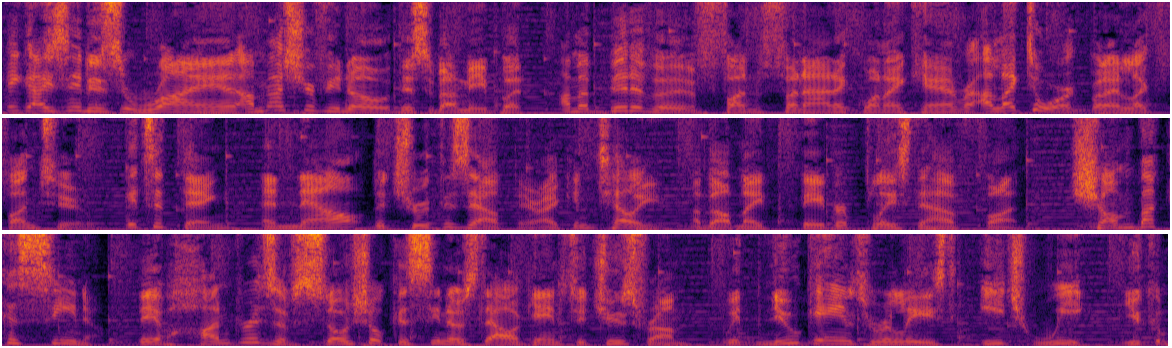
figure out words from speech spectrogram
Hey guys, it is Ryan. I'm not sure if you know this about me, but I'm a bit of a fun fanatic when I can. I like to work, but I like fun too. It's a thing. And now the truth is out there. I can tell you about my favorite place to have fun Chumba Casino. They have hundreds of social casino style games to choose from, with new games released each week. You can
